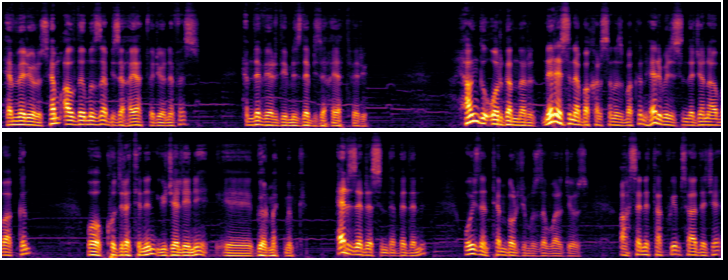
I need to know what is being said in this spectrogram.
hem veriyoruz. Hem aldığımızda bize hayat veriyor nefes hem de verdiğimizde bize hayat veriyor hangi organların neresine bakarsanız bakın her birisinde Cenab-ı Hakk'ın o kudretinin yüceliğini e, görmek mümkün. Her zerresinde bedenin. O yüzden tem borcumuzda var diyoruz. Ahseni takvim sadece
